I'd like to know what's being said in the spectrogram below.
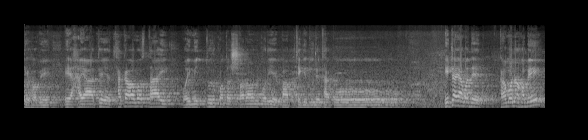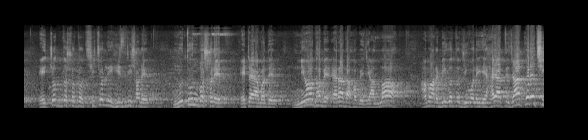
কি হবে? এ হায়াতে থাকা অবস্থায় ওই মৃত্যুর কথা স্মরণ করে পাপ থেকে দূরে থাকো। এটাই আমাদের কামনা হবে। এই চোদ্দ শত ছিচল্লিশ হিজড়ি সনের নতুন বছরের এটাই আমাদের নিয়ত হবে, এরাদা হবে যে আল্লাহ আমার বিগত জীবনে এ হায়াতে যা করেছি,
